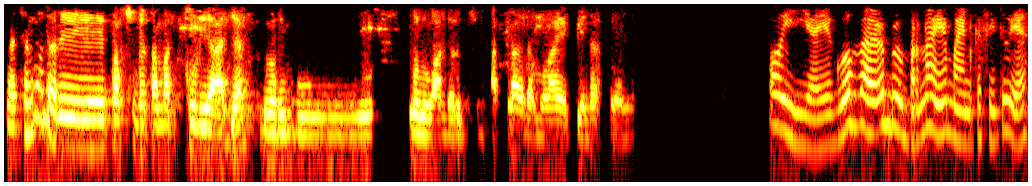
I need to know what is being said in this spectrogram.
Fashion mah dari pas sudah tamat kuliah aja. 2010-an, 2004 lah udah mulai pindah ke ini. Oh iya ya, gue belum pernah ya main ke situ ya.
